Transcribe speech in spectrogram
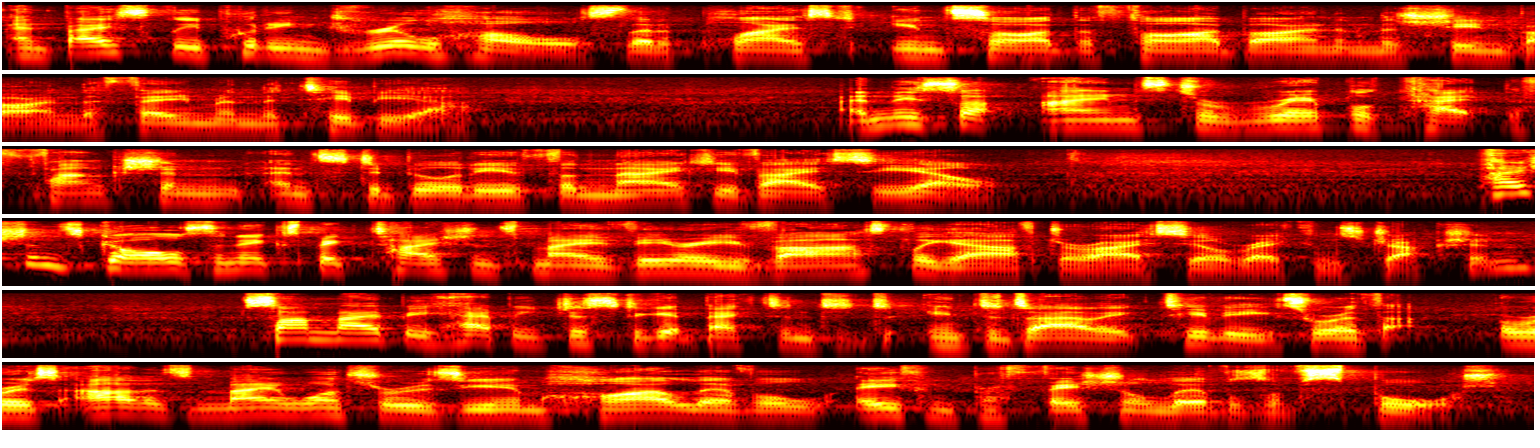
and basically put in drill holes that are placed inside the thigh bone and the shin bone, the femur and the tibia. And this aims to replicate the function and stability of the native ACL. Patients' goals and expectations may vary vastly after ACL reconstruction. Some may be happy just to get back into, into daily activities, whereas, others may want to resume high level, even professional levels of sport.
